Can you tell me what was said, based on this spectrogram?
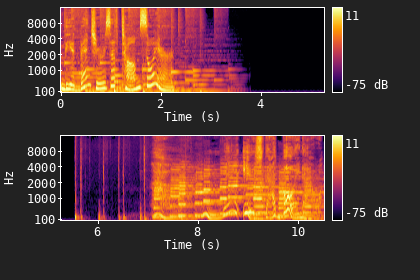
The Adventures of Tom Sawyer. Hmm, where is that boy now?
